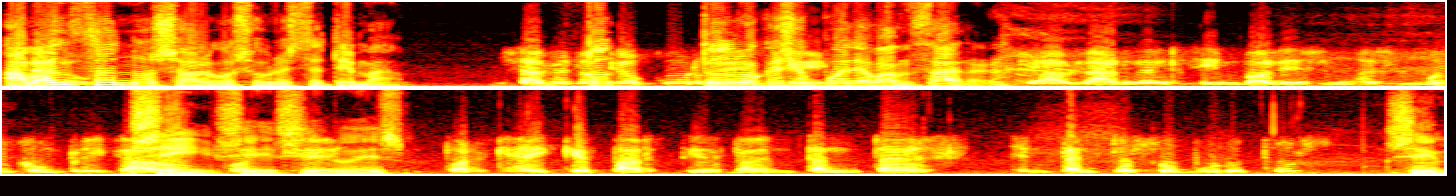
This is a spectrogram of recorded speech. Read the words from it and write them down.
Avánzanos algo sobre este tema. ¿Sabes lo que ocurre? Todo lo que, se puede avanzar. Que hablar del simbolismo es muy complicado. Sí, sí, sí lo es. Porque hay que partirlo en tantas, en tantos subgrupos. Sí.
